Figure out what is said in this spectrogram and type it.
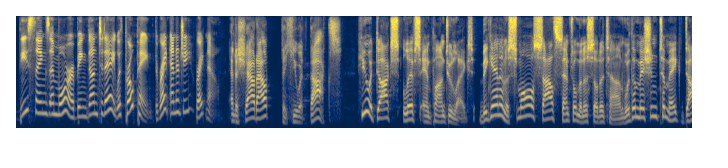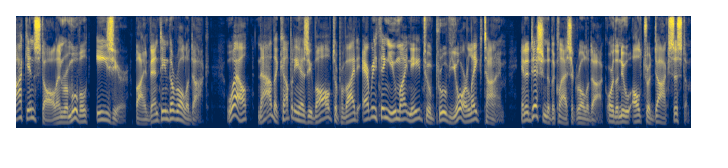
These things and more are being done today with propane, the right energy right now. And a shout out to Hewitt Docks. Hewitt Docks, Lifts, and Pontoon Legs began in a small south central Minnesota town with a mission to make dock install and removal easier by inventing the Roll-A-Dock. Well, now the company has evolved to provide everything you might need to improve your lake time. In addition to the classic Roll-A-Dock or the new Ultra Dock system,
